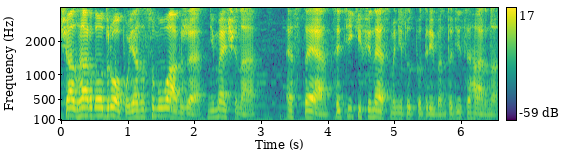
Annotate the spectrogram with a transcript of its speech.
Час гарного дропу, я засумував вже. Німеччина. СТ. Це тільки фінес мені тут потрібен, тоді це гарно.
